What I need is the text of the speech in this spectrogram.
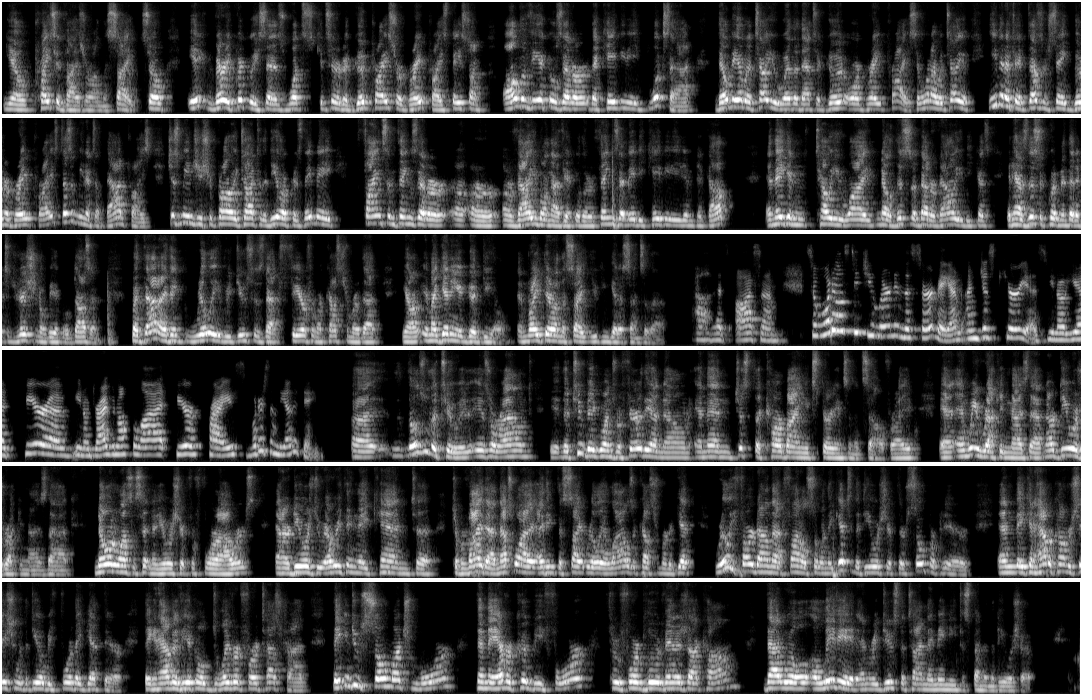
you know price advisor on the site. So it very quickly says what's considered a good price or a great price based on all the vehicles that are that KBB looks at. They'll be able to tell you whether that's a good or great price. And what I would tell you, even if it doesn't say good or great price, doesn't mean it's a bad price. Just means you should probably talk to the dealer because they may find some things that are, are, are valuable in that vehicle. There are things that maybe KBB didn't pick up, and they can tell you why, no, this is a better value because it has this equipment that a traditional vehicle doesn't. But that I think really reduces that fear from a customer that, you know, am I getting a good deal? And right there on the site, you can get a sense of that. Oh, that's awesome. So what else did you learn in the survey? I'm, I'm just curious. You know, you had fear of, you know, driving off the lot, fear of price. What are some of the other things? Uh, those were the two is around the two big ones were fear of the unknown and then just the car buying experience in itself right? And, and we recognize that and our dealers recognize that. No one wants to sit in a dealership for four hours and our dealers do everything they can to to provide that. And that's why i think the site really allows a customer to get really far down that funnel. So when they get to the dealership they're so prepared and they can have a conversation with the dealer before they get there. They can have a vehicle delivered for a test drive. They can do so much more than they ever could before through FordBlueAdvantage.com that will alleviate and reduce the time they may need to spend in the dealership.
